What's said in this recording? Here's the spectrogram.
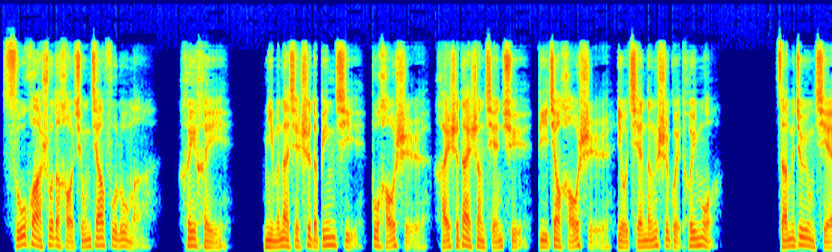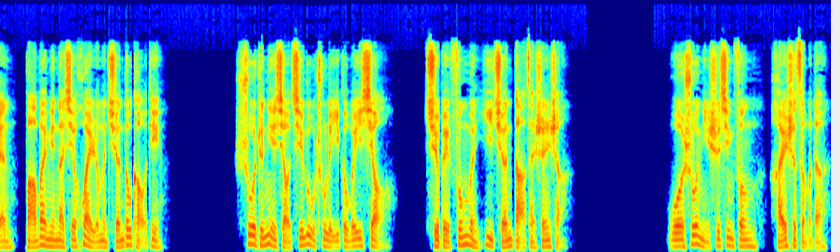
俗话说得好，穷家富路嘛，嘿嘿，你们那些吃的兵器不好使，还是带上钱去比较好使。有钱能使鬼推磨，咱们就用钱把外面那些坏人们全都搞定。说着，聂小七露出了一个微笑，却被风问一拳打在身上。我说你是兴风还是怎么的？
